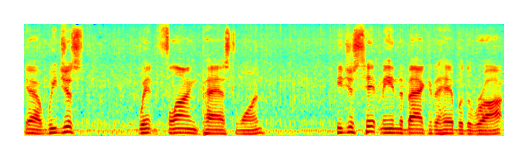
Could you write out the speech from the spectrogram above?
Yeah, we just went flying past one. He just hit me in the back of the head with a rock.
